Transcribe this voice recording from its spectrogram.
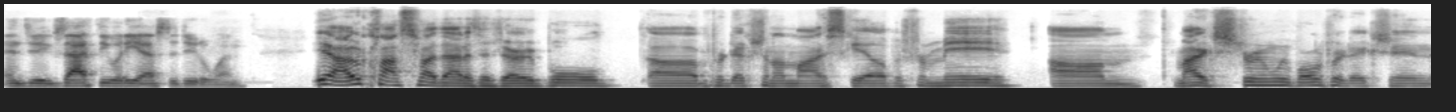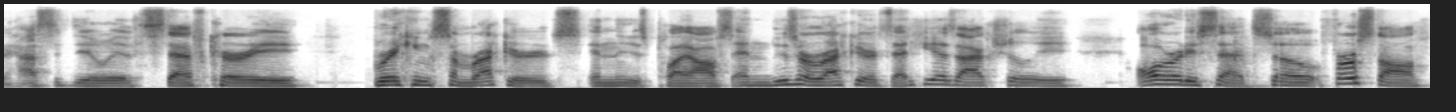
and do exactly what he has to do to win yeah i would classify that as a very bold um, prediction on my scale but for me um my extremely bold prediction has to do with steph curry breaking some records in these playoffs. And these are records that he has actually already set. So, first off,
